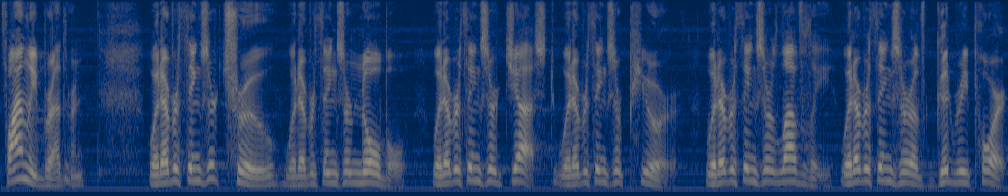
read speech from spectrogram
Finally, brethren, whatever things are true, whatever things are noble, whatever things are just, whatever things are pure, whatever things are lovely, whatever things are of good report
